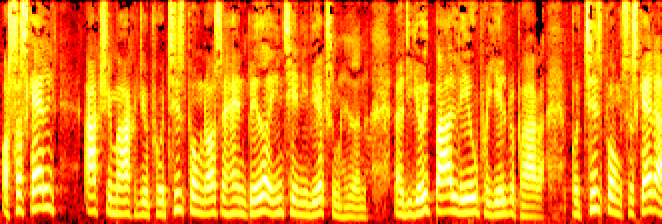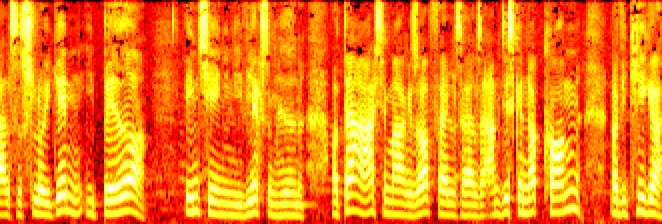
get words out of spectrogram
Og så skal aktiemarkedet jo på et tidspunkt også have en bedre indtjening i virksomhederne. De kan jo ikke bare leve på hjælpepakker. På et tidspunkt så skal der altså slå igennem i bedre indtjening i virksomhederne. Og der er aktiemarkedets opfattelse altså, at det skal nok komme, når vi kigger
